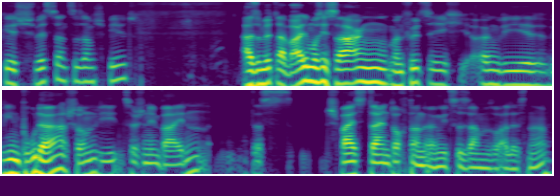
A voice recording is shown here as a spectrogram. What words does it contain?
Geschwistern zusammen spielt? Also mittlerweile muss ich sagen, man fühlt sich irgendwie wie ein Bruder schon, wie zwischen den beiden. Das schweißt dann doch dann irgendwie zusammen, so alles, ne?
